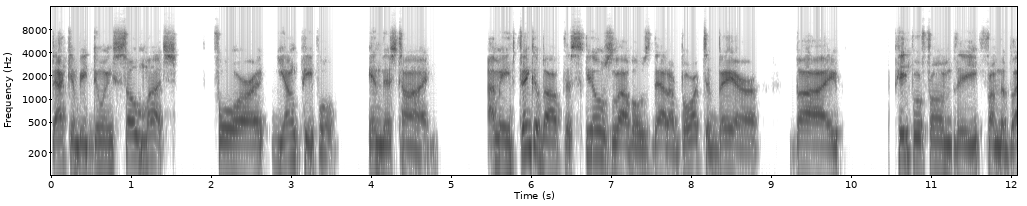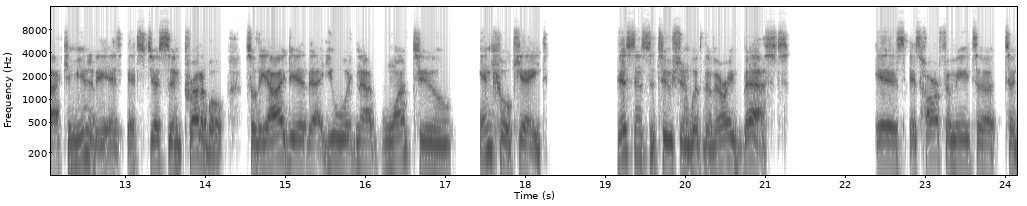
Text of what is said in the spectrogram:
that can be doing so much for young people in this time. I mean, think about the skills levels that are brought to bear by people from the from the black community. It's, it's just incredible. So the idea that you would not want to inculcate this institution with the very best is it's hard for me to to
